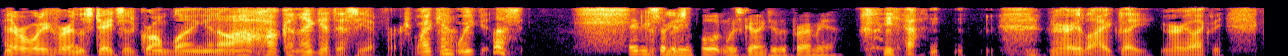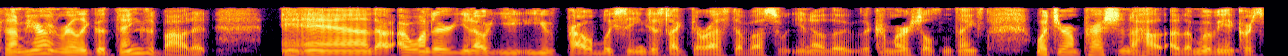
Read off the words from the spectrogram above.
And everybody here in the states is grumbling, you know, "Ah, how can they get to see it first? Why can't we get to see? Maybe somebody important was going to the premiere. yeah, very likely, very likely. Because I'm hearing really good things about it, and I, I wonder, you know, you, you've probably seen just like the rest of us, you know, the the commercials and things. What's your impression of how of the movie? And of course,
